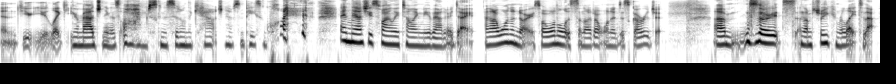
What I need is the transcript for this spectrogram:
and you, you like, you're imagining this, oh, I'm just going to sit on the couch and have some peace and quiet. and now she's finally telling me about her day. And I want to know. So I want to listen. I don't want to discourage it. Um, so it's, and I'm sure you can relate to that,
